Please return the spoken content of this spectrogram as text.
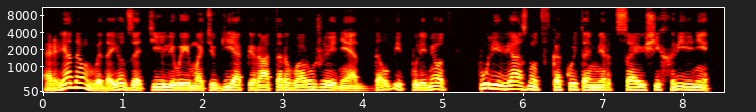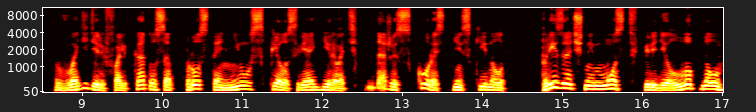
Рядом выдает затейливые матюги оператор вооружения, долбит пулемет, пули вязнут в какой-то мерцающей хрени – Водитель Фалькатуса просто не успел среагировать, даже скорость не скинул. Призрачный мост впереди лопнул,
